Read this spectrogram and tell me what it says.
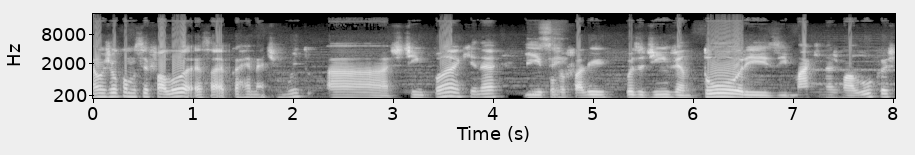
É um jogo, como você falou, essa época remete muito a steampunk, né? E Sim. como eu falei, coisa de inventores e máquinas malucas.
